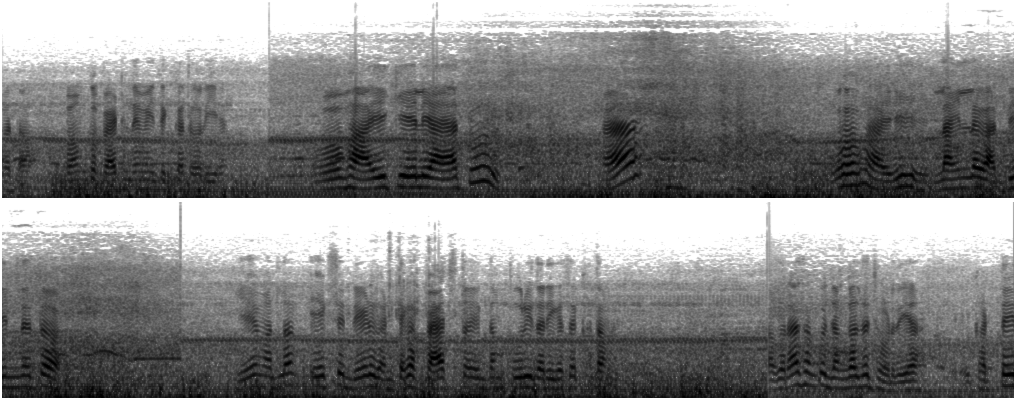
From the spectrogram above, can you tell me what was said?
बताओ बम को बैठने में ही दिक्कत हो रही है। वो भाई के लिए आया तू? है? वो भाई लाइन लगा दी ने तो। ये मतलब एक से डेढ़ घंटे का पैच तो एकदम पूरी तरीके से ख़त्म है। लग रहा है सबको जंगल से छोड़ दिया। इकट्ठे ही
